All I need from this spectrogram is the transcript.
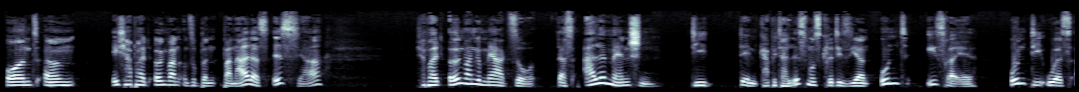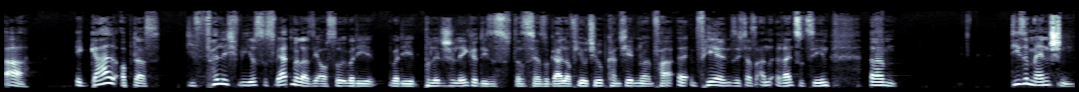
Und ähm, ich habe halt irgendwann, und so ban banal das ist, ja, ich habe halt irgendwann gemerkt, so, dass alle Menschen, die den Kapitalismus kritisieren und Israel und die USA, egal ob das die völlig wie Justus Wertmüller sie auch so über die über die politische Linke dieses das ist ja so geil auf YouTube kann ich jedem nur äh, empfehlen sich das an, reinzuziehen ähm, diese Menschen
